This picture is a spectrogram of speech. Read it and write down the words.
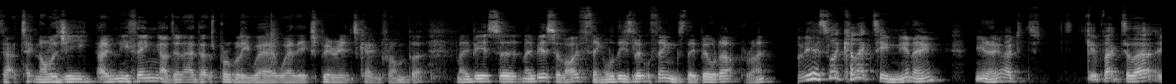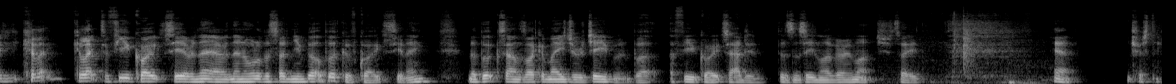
That technology only thing? I don't know. That's probably where, where the experience came from, but maybe it's a maybe it's a life thing. All these little things they build up, right? Yeah, it's like collecting. You know, you know. I get back to that. You collect collect a few quotes here and there, and then all of a sudden you've got a book of quotes. You know, and the book sounds like a major achievement, but a few quotes added doesn't seem like very much. So, yeah, interesting.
